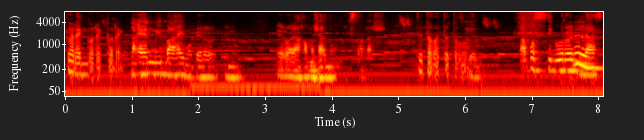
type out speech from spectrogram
Correct, correct, correct. Lakihan mo yung bahay mo pero you know, pero wala kang masyadong extra cash. Totoo, So, totoo. yun. Tapos siguro Hmm. last,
